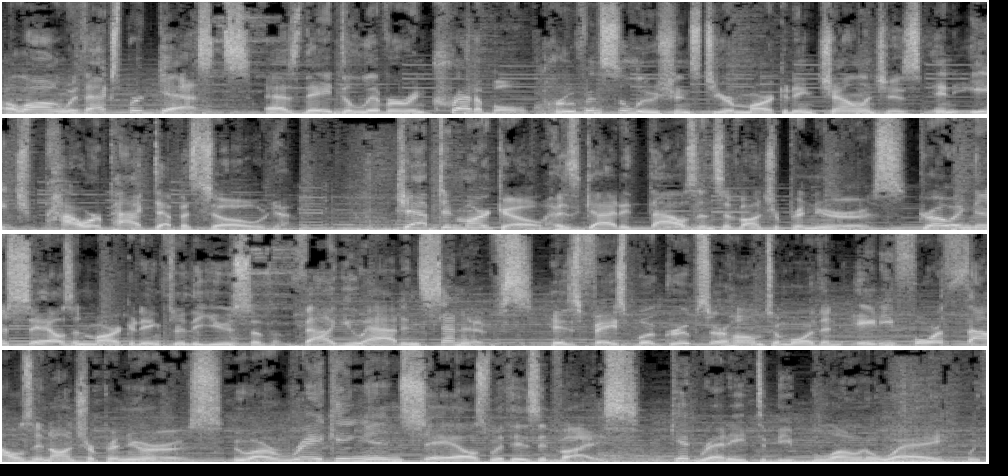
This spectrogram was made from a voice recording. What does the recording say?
along with expert guests as they deliver incredible, proven solutions to your marketing challenges in each power packed episode. Captain Marco has guided thousands of entrepreneurs, growing their sales and marketing through the use of value add incentives. His Facebook groups are home to more than 84,000 entrepreneurs who are raking in sales with his advice. Get ready to be blown away with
